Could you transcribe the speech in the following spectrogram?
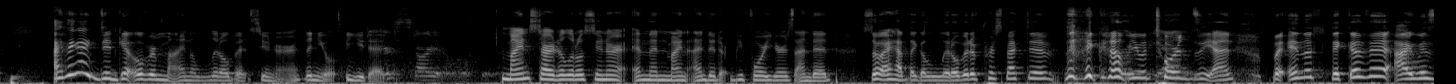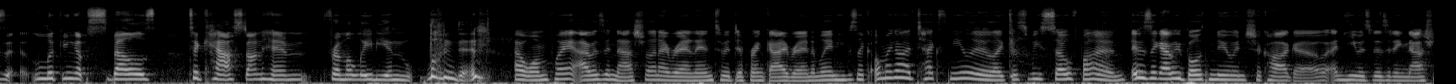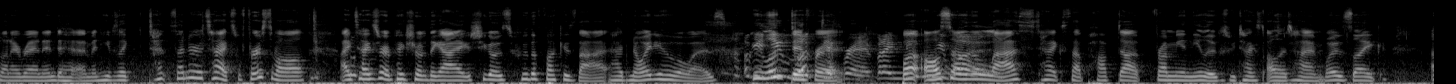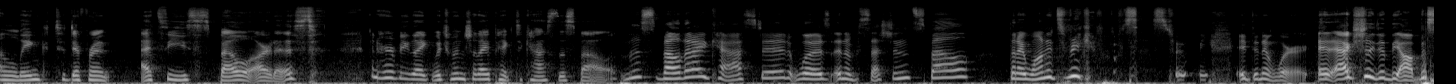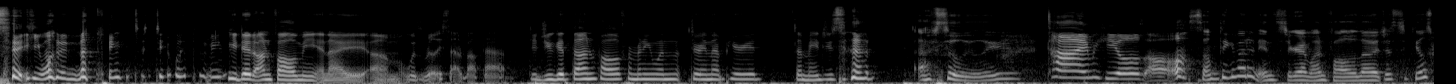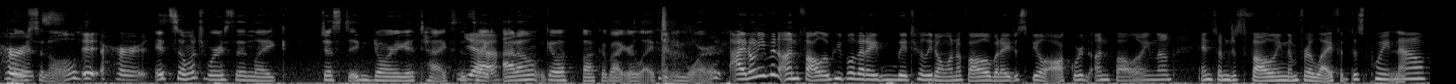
I think I did get over mine a little bit sooner than you you did. started a little soon. Mine started a little sooner and then mine ended before yours ended. So I had like a little bit of perspective that I could help you with Towards towards the the end. But in the thick of it, I was looking up spells to cast on him from a lady in London. At one point, I was in Nashville and I ran into a different guy randomly, and he was like, "Oh my god, text Nilu! Like this will be so fun." It was a guy we both knew in Chicago, and he was visiting Nashville, and I ran into him, and he was like, "Send her a text." Well, first of all, I text her a picture of the guy. She goes, "Who the fuck is that?" Had no idea who it was. he looked different. but I But also the last text that popped up from me and Nilu, because we text all the time, was like a link to different Etsy spell artist. And her be like, which one should I pick to cast the spell? the spell that I casted was an obsession spell that I wanted to make him obsessed with me. It didn't work. It actually did the opposite. He wanted nothing to do with me. He did unfollow me, and I um, was really sad about that. Did you get the unfollow from anyone during that period that made you sad? Absolutely. Time heals all. Something about an Instagram unfollow though, it just feels Hurts. personal. It hurts. it's so much worse than like just ignoring a text. It's Yeah. like I don't give a fuck about your life anymore. I don't even unfollow people that I literally don't want to follow, but I just feel awkward unfollowing them, and so I'm just following them for life at this point now.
